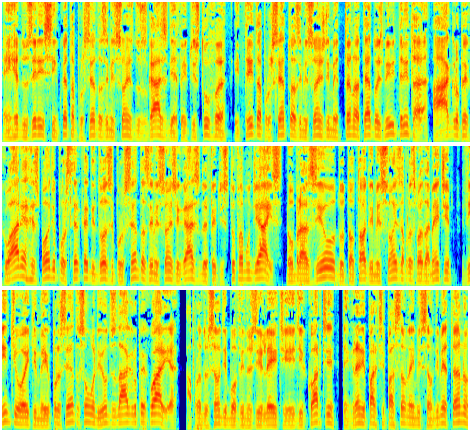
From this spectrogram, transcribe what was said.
em reduzir em 50% as emissões dos gases de efeito estufa e 30% as emissões de metano até 2030. A agropecuária responde por cerca de 12% das emissões de gases do efeito estufa mundiais. No Brasil, do total de emissões, aproximadamente 28,5% são oriundos da agropecuária. A produção de bovinos de leite e de corte tem grande participação na emissão de metano,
